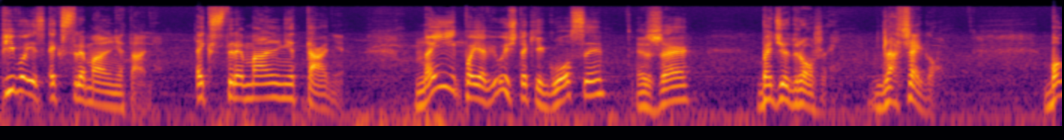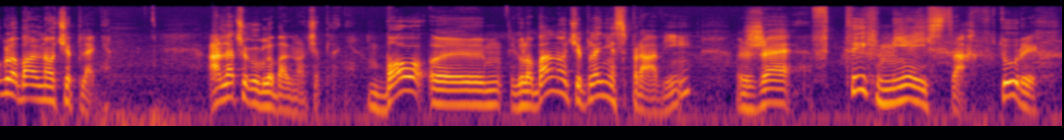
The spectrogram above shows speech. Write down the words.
piwo jest ekstremalnie tanie. Ekstremalnie tanie. No i pojawiły się takie głosy, że będzie drożej. Dlaczego? Bo globalne ocieplenie. A dlaczego globalne ocieplenie? Bo yy, globalne ocieplenie sprawi, że w tych miejscach, w których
